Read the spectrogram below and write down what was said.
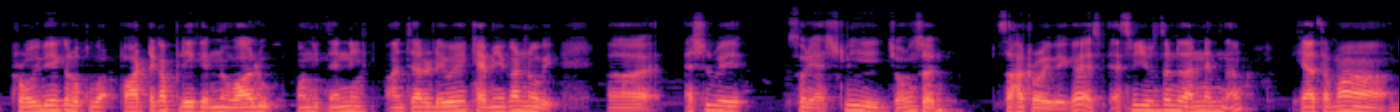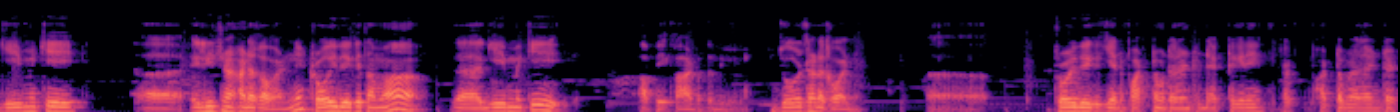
ට්‍රෝයිබේක ලොක පාට්ටක පලේ කරන්න වාලු මහිතන්නේ අංචර ඩෙව කැමියකන්න නොවේ. ඇස්ල්වේ සොරි ඇස්ලි ජොන්සන් සහ ට්‍රෝයිබේක ඇස්ලි ජොන්සන් දන්නන්න එයා තමා ගේම එක එලිට හඩකවන්න ට්‍රෝයිබ එක තමා ගේම එක අපේ කාටත මේ ජෝල්ටනකවන්න ට්‍රෝයිබ කියන පට්ටම ටලට ඩක්ටගෙන පට්ටම ලට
